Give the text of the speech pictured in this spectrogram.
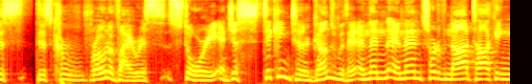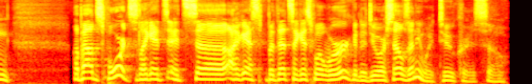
this this coronavirus story and just sticking to their guns with it, and then and then sort of not talking about sports. Like it's it's uh, I guess, but that's I guess what we're going to do ourselves anyway, too, Chris. So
